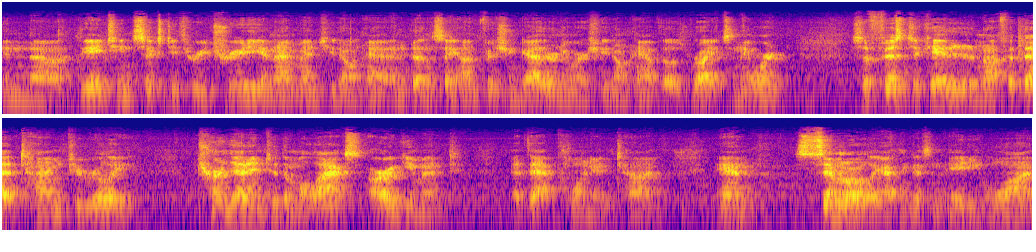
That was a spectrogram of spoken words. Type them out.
in uh, the 1863 treaty, and that meant you don't have, and it doesn't say hunt, fish, and gather anywhere, so you don't have those rights. And they weren't sophisticated enough at that time to really turn that into the Mille Lacs argument at that point in time. And similarly, I think it's in 81,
